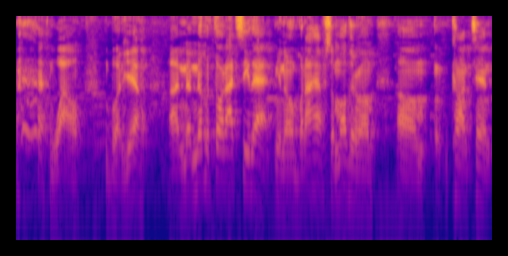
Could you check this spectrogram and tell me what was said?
wow. But yeah. I n- never thought I'd see that, you know, but I have some other um, um, content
